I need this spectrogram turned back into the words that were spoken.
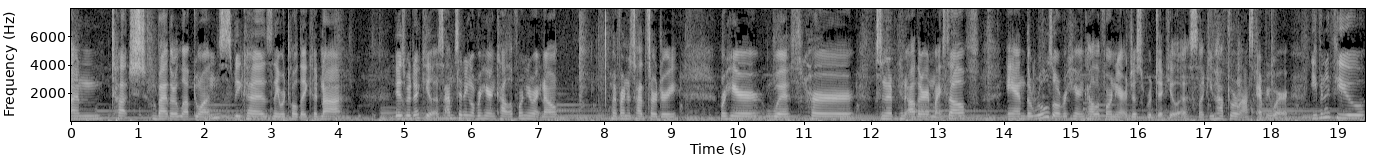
untouched by their loved ones because they were told they could not is ridiculous. I'm sitting over here in California right now. My friend just had surgery. We're here with her significant other and myself. And the rules over here in California are just ridiculous. Like, you have to wear a mask everywhere. Even if you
